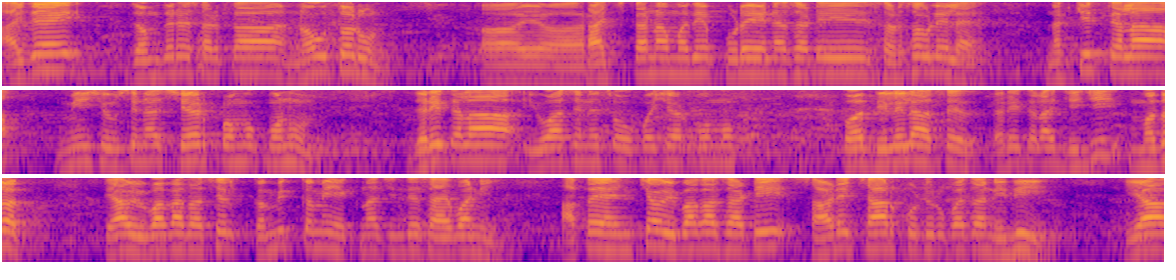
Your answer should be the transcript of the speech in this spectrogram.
अजय जमदरेसारखा नऊ तरुण राजकारणामध्ये पुढे येण्यासाठी सरसवलेला आहे. नक्कीच त्याला मी शिवसेना शहर प्रमुख म्हणून जरी त्याला युवासेनेचं उपशहर प्रमुख पद दिलेलं असेल तरी त्याला जी जी मदत त्या विभागात असेल. कमीत कमी एकनाथ शिंदे साहेबांनी. आता यांच्या विभागासाठी साडेचार कोटी रुपयाचा निधी या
